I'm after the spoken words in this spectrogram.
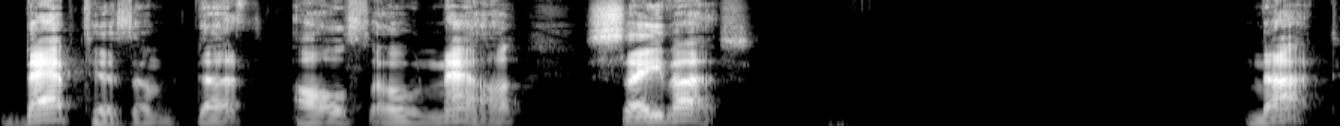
Baptism doth also now save us. Not,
